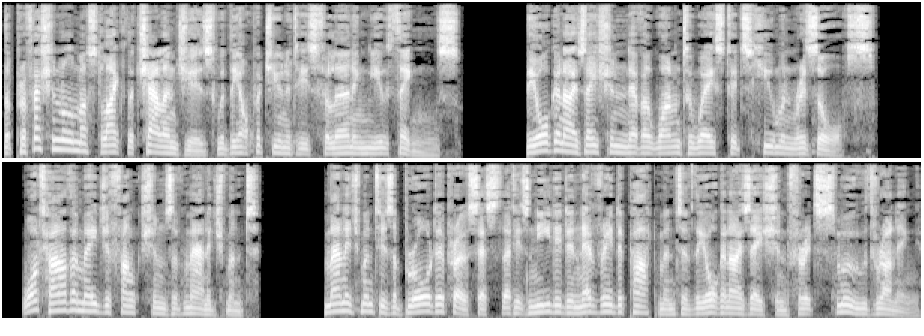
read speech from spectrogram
The professional must like the challenges with the opportunities for learning new things. The organization never want to waste its human resource. What are the major functions of management? Management is a broader process that is needed in every department of the organization for its smooth running.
